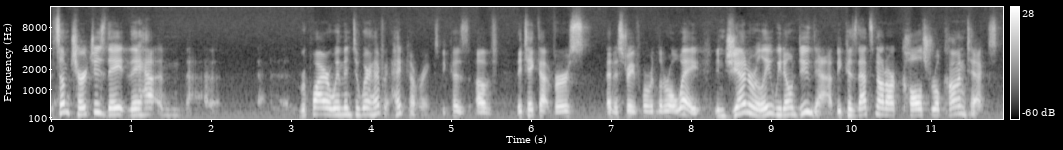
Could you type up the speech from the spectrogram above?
some churches, they, they have, uh, require women to wear head coverings because of, they take that verse in a straightforward, literal way. And generally, we don't do that because that's not our cultural context.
